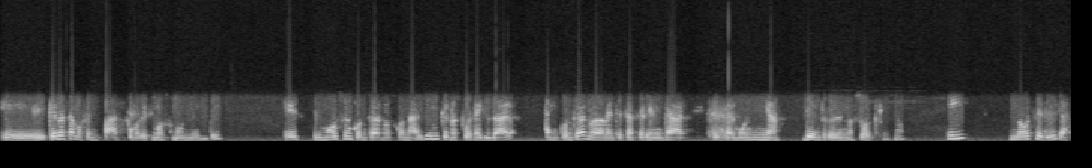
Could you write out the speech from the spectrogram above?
eh, que no estamos en paz, como decimos comúnmente, es hermoso encontrarnos con alguien que nos puede ayudar a encontrar nuevamente esa serenidad, esa armonía dentro de nosotros, ¿no? Y no se diga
